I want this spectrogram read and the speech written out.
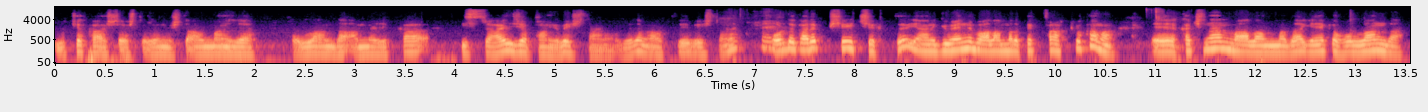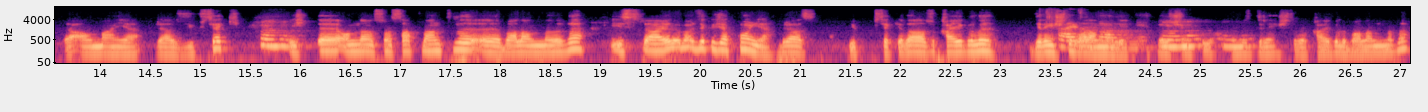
ülke karşılaştırılmıştı. Almanya, Hollanda, Amerika, İsrail, Japonya beş tane oluyor değil mi? Altı diye beş tane. Evet. Orada garip bir şey çıktı. Yani güvenli bağlanmada pek fark yok ama e, kaçınan bağlanmada genellikle Hollanda ve Almanya biraz yüksek. Hı hı. İşte ondan sonra saplantılı e, bağlanmada da İsrail ve özellikle Japonya biraz yüksek ya daha az kaygılı dirençli kaygılı bağlanma diye. kullandığımız dirençli ve kaygılı bağlanmada.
